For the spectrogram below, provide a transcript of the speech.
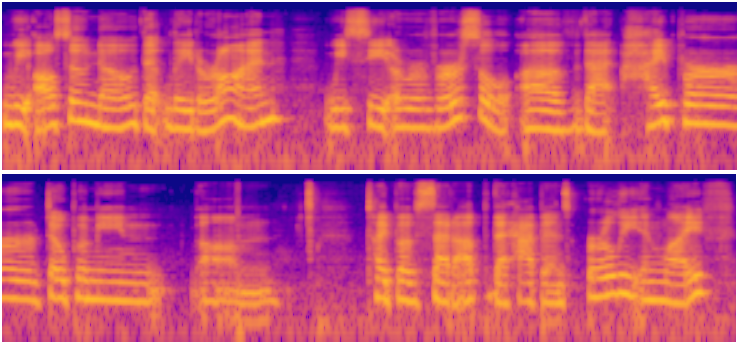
we also know that later on, we see a reversal of that hyper dopamine um, type of setup that happens early in life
